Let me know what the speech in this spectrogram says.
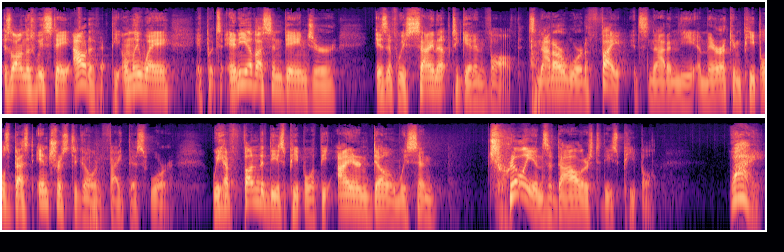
as long as we stay out of it. The only way it puts any of us in danger is if we sign up to get involved. It's not our war to fight. It's not in the American people's best interest to go and fight this war. We have funded these people with the Iron Dome. We send trillions of dollars to these people. Why?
